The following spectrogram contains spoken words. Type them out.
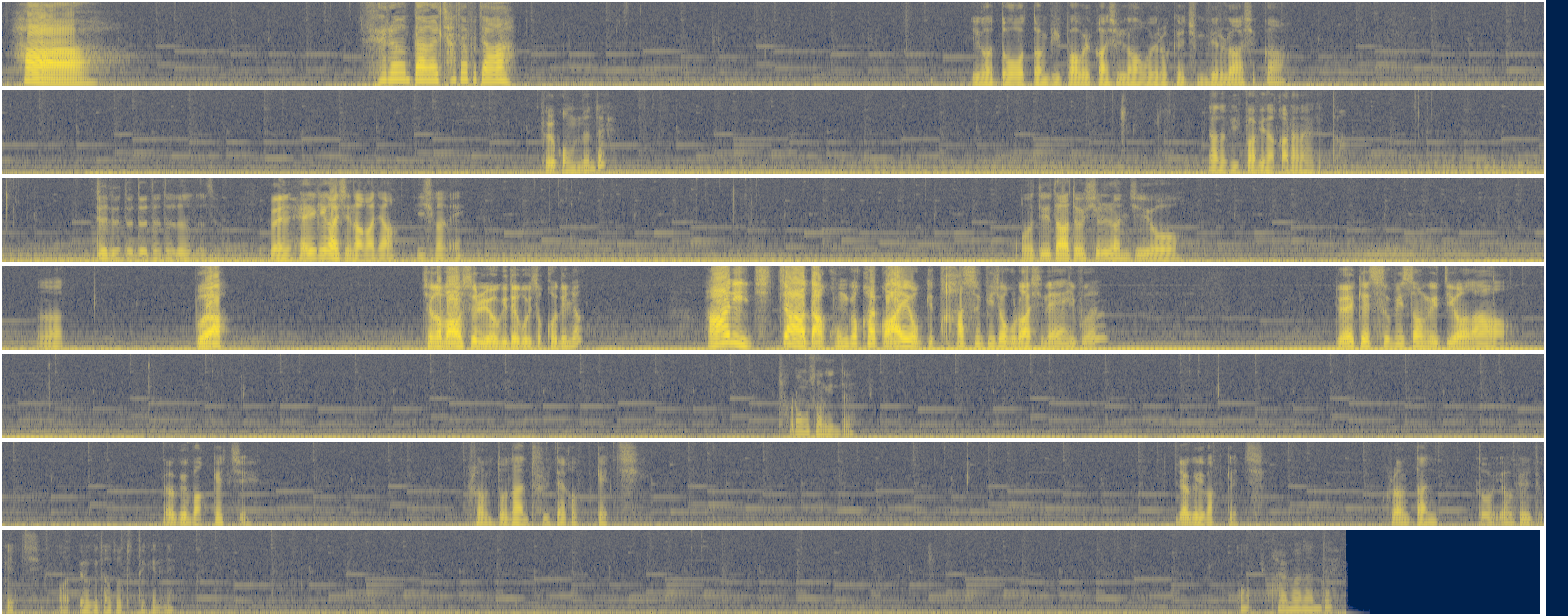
하. 새로운 땅을 찾아보자 이것도 어떤 밑밥을 까시려고 이렇게 준비를 하실까? 별거 없는데? 나도 밑밥이나 깔아놔야겠다. 뜨드드드드드드드. 웬 헬기가 지나가냐? 이 시간에? 어디다 두실런지요? 어. 뭐야? 제가 마우스를 여기 대고 있었거든요? 아니 진짜 나 공격할 거 아예 없게 다 수비적으로 하시네 이분? 왜 이렇게 수비성이 뛰어나? 철옹성인데? 여기 맞겠지. 그럼 또 난 둘 데가 없겠지. 여기 맞겠지. 그럼 난 또 여길 두겠지. 어, 여기다 둬도 되겠네? 어? 할만한데?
